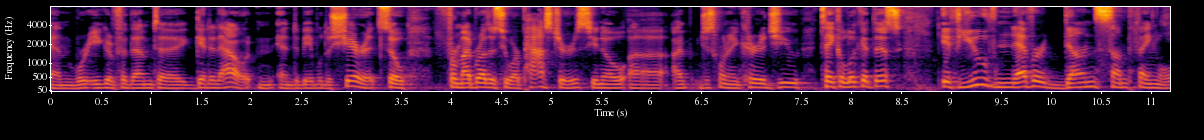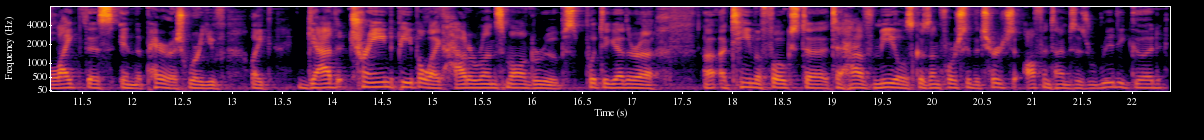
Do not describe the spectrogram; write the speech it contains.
and we're eager for them to get it out and, and to be able to share it. So, for my brothers who are pastors, you know, uh, I just want to encourage you take a look at this. If you've never done something like this in the parish, where you've like gathered, trained people like how to run small groups, put together a a, team of folks to, to have meals because unfortunately the church oftentimes is really good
